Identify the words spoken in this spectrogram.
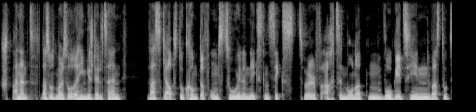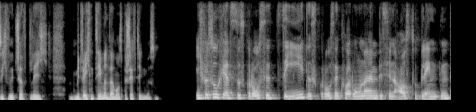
spannend. Lass uns mal so dahingestellt sein. Was glaubst du, kommt auf uns zu in den nächsten sechs, zwölf, 18 Monaten? Wo geht's hin? Was tut sich wirtschaftlich? Mit welchen Themen werden wir uns beschäftigen müssen? Ich versuche jetzt das große C, das große Corona ein bisschen auszublenden.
